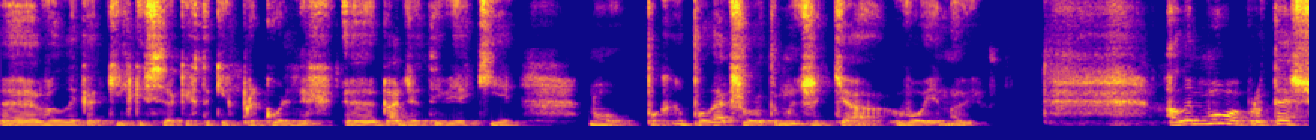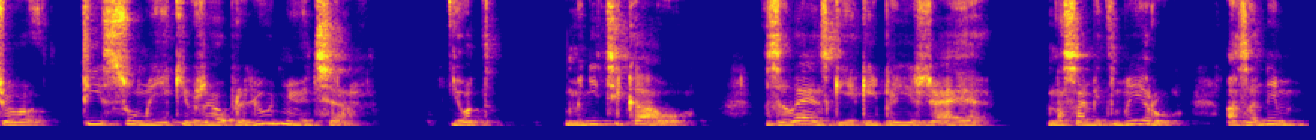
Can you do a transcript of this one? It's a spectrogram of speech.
е, велика кількість всяких таких прикольних е, гаджетів, які ну, полегшуватимуть життя воїнові. Але мова про те, що ті суми, які вже оприлюднюються, і от мені цікаво, Зеленський, який приїжджає на саміт миру, а за ним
